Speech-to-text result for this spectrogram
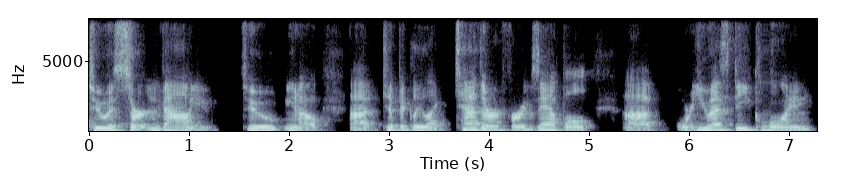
to a certain value to you know uh, typically like tether for example uh, or usd coin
